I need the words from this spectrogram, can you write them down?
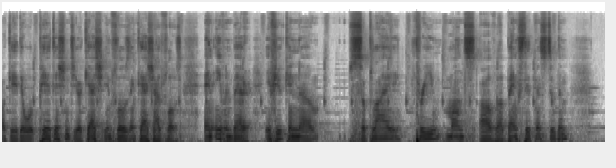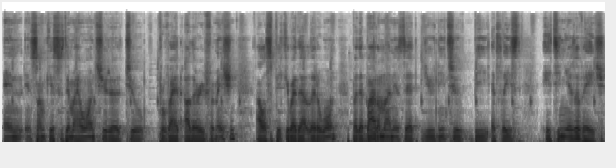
Okay, they will pay attention to your cash inflows and cash outflows. And even better, if you can uh, supply three months of uh, bank statements to them, and in some cases they might want you to, to provide other information. I'll speak about that later on. But the bottom line is that you need to be at least 18 years of age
